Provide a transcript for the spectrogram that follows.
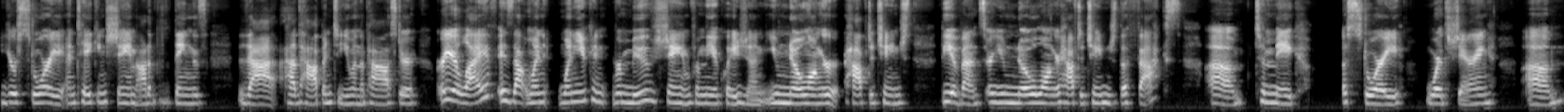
your story and taking shame out of the things that have happened to you in the past or or your life is that when when you can remove shame from the equation you no longer have to change the events or you no longer have to change the facts um, to make a story worth sharing um,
